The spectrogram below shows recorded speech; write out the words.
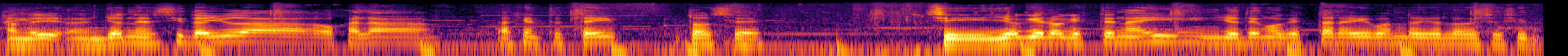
cuando yo necesito ayuda, ojalá la gente esté ahí, entonces si yo quiero que estén ahí, yo tengo que estar ahí cuando ellos lo necesiten.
